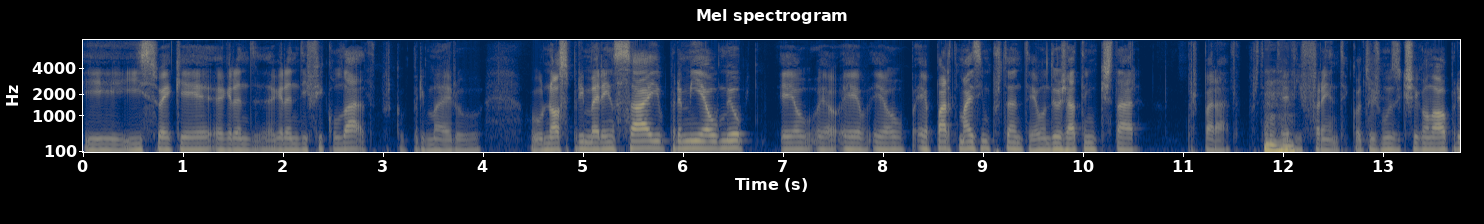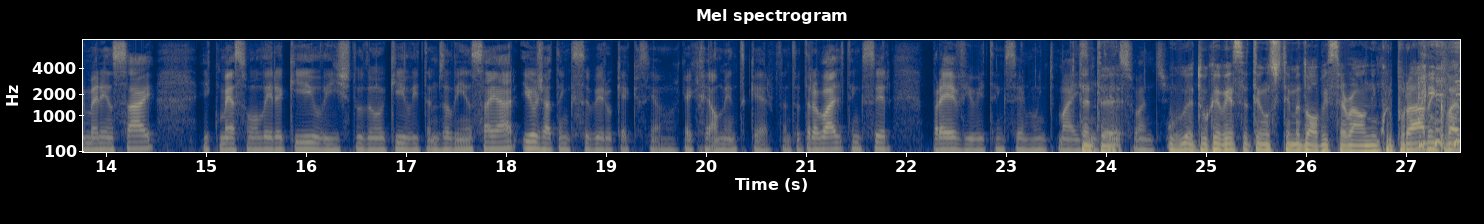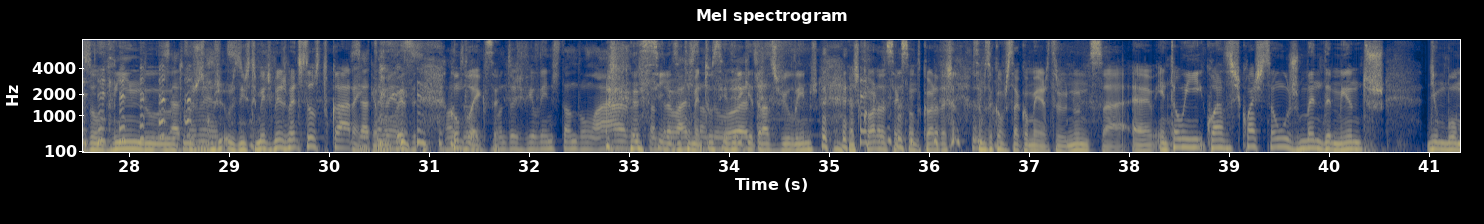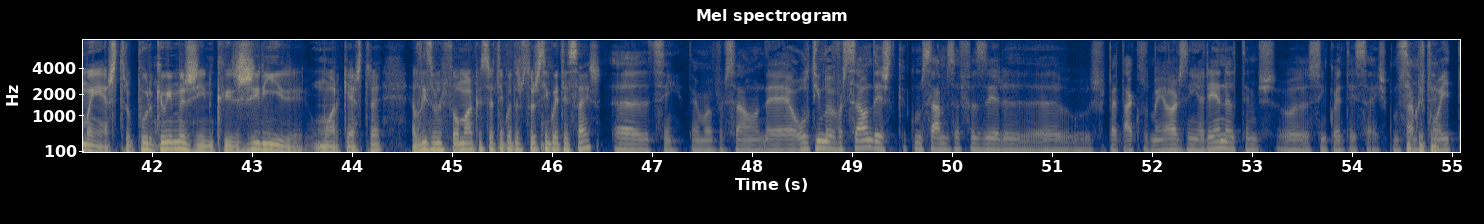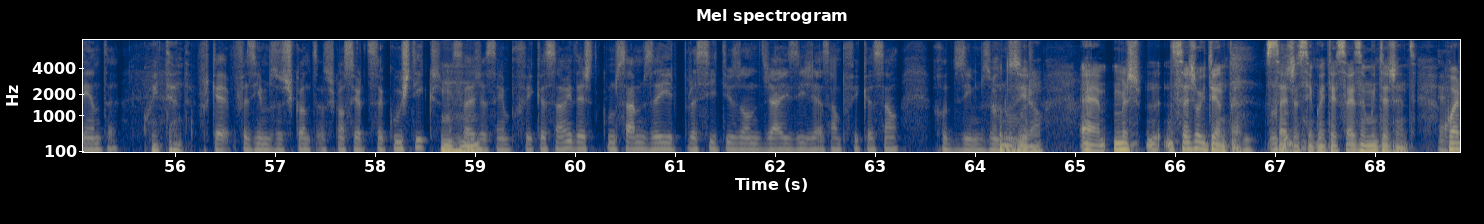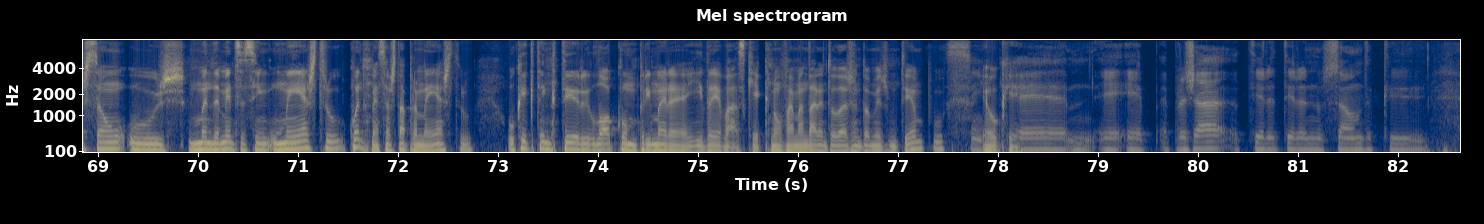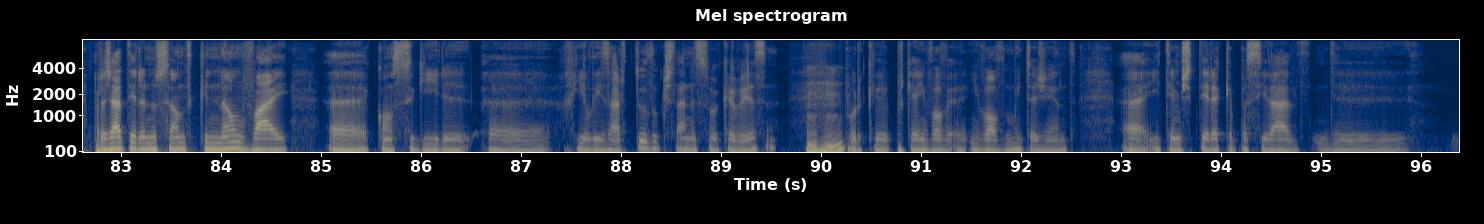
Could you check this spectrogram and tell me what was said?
E isso é que é a grande, a grande dificuldade, porque o primeiro, o nosso primeiro ensaio, para mim, é o meu. É, é, é, é a parte mais importante, é onde eu já tenho que estar preparado. Portanto, é diferente. Enquanto os músicos chegam lá ao primeiro ensaio e começam a ler aquilo e estudam aquilo e estamos ali a ensaiar, eu já tenho que saber o que é que, o que, é que realmente quero. Portanto, o trabalho tem que ser prévio e tem que ser muito mais Portanto, intenso antes. A tua cabeça tem um sistema Dolby Surround incorporado em que vais ouvindo os, Exatamente. os instrumentos mesmo antes de eles tocarem, que é uma coisa Onde- complexa. Onde os violinos estão de um lado, Sim, exatamente. Estou a estão sentir do aqui atrás os violinos, as cordas, a secção de cordas. Estamos a conversar com o maestro Nuno de Sá. Ah, então, e quais, quais são os mandamentos de um bom maestro? Porque eu imagino que gerir uma orquestra, a Lisbon Film Orchestra tem quantas pessoas? 56? Uh, sim, tem uma versão, é a última versão desde que começámos a fazer uh, os espetáculos maiores em arena, temos uh, 56. Começámos 50. com 80, Com 80. porque fazíamos os, con- os concertos acústicos, Uhum. ou seja, sem amplificação, e desde que começámos a ir para sítios onde já exige essa amplificação, reduzimos o Reduziram. Ah, mas seja 80, seja 56, é muita gente. Quais são os mandamentos assim? O maestro, quando começa a estar para maestro, o que é que tem que ter logo como primeira ideia básica? É que não vai mandar em toda a gente ao mesmo tempo? Sim, É o quê? É, é- é- é para já ter, ter a noção de que para já ter a noção de que não vai ah, conseguir ah, realizar tudo o que está na sua cabeça Uhum. porque, porque envolve, envolve muita gente ah, e temos que ter a capacidade de,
